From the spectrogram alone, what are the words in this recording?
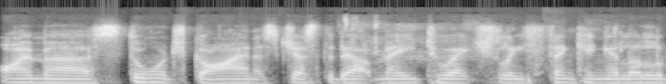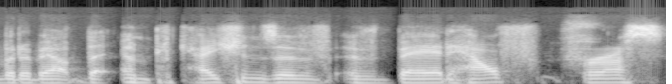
I'm a staunch guy and it's just about me to actually thinking a little bit about the implications of, of bad health for us,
